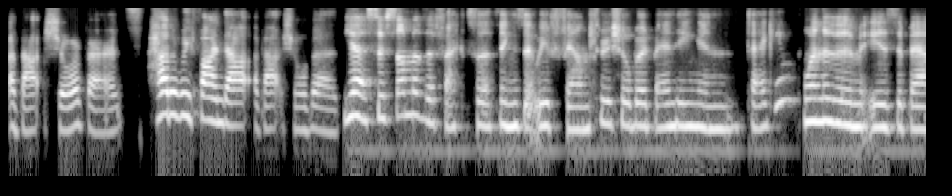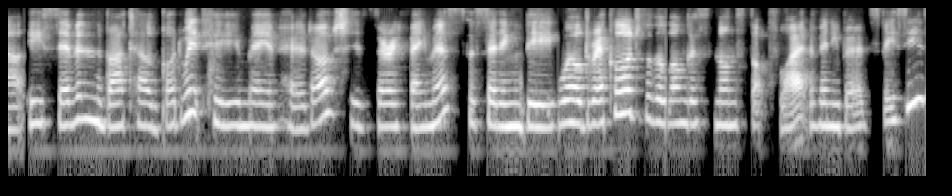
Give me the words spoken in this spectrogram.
about shorebirds, how do we find out about shorebirds? Yeah, so some of the facts are things that we've found through shorebird banding and tagging. One of them is about E7, the bar-tailed godwit, who you may have heard of. She's very famous for setting the world record for the longest non-stop flight of any bird species.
